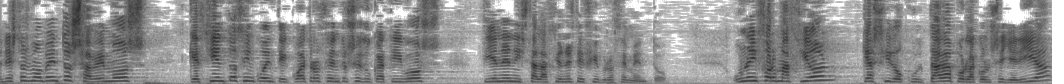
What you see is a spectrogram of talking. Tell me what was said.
En estos momentos sabemos que 154 centros educativos tienen instalaciones de fibrocemento. Una información que ha sido ocultada por la Consellería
